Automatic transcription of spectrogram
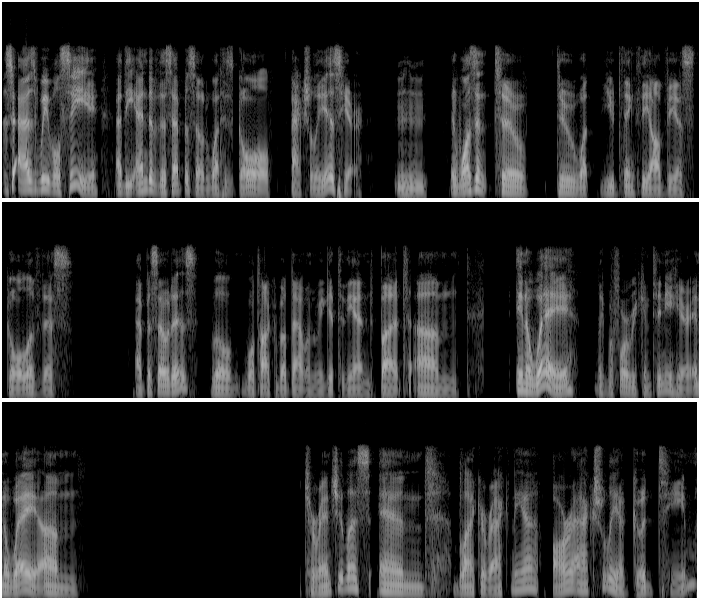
As, as we will see at the end of this episode what his goal actually is here. hmm It wasn't to do what you'd think the obvious goal of this episode is. We'll we'll talk about that when we get to the end. But um in a way, like before we continue here, in a way, um Tarantulas and Black Arachnia are actually a good team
